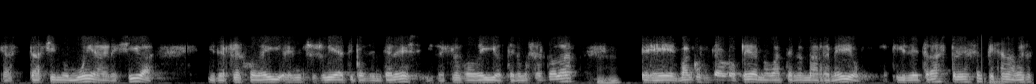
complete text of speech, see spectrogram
que está siendo muy agresiva y reflejo de ello en su subida de tipos de interés y reflejo de ello tenemos el dólar. Eh, el Banco Central Europeo no va a tener más remedio que ir detrás, pero ya se empiezan a ver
